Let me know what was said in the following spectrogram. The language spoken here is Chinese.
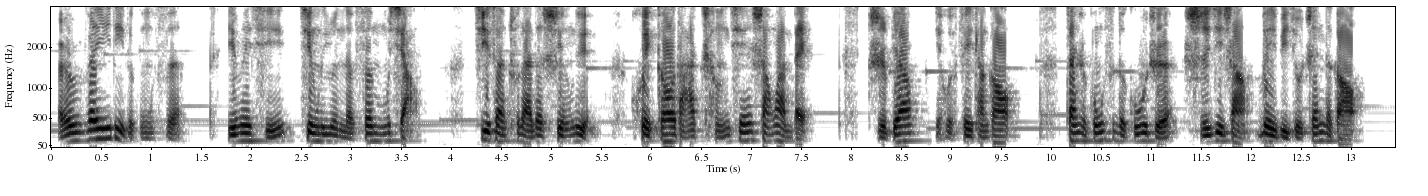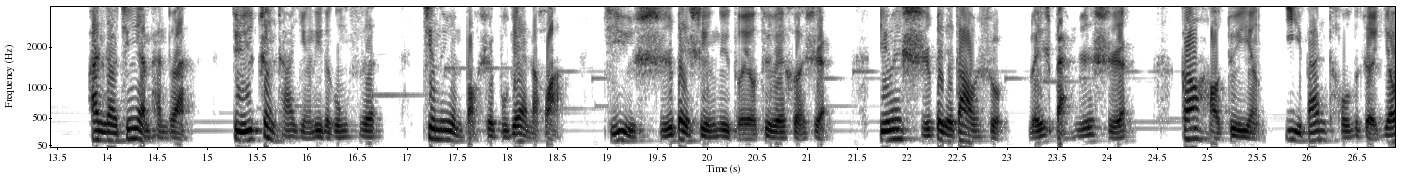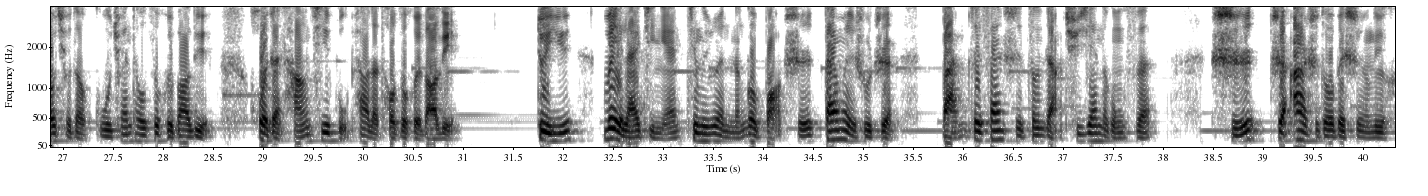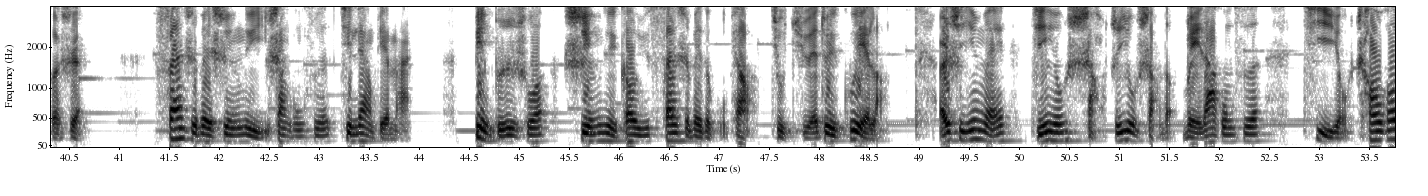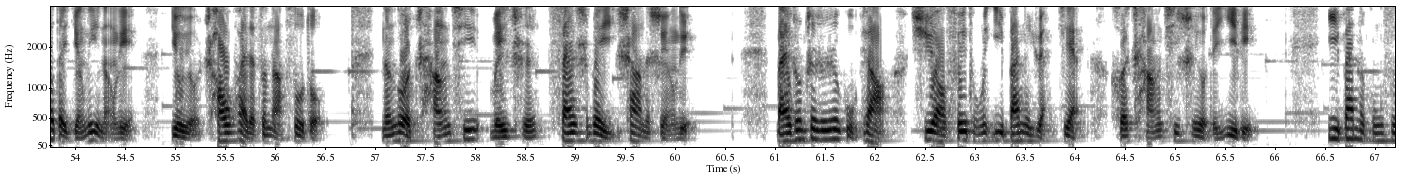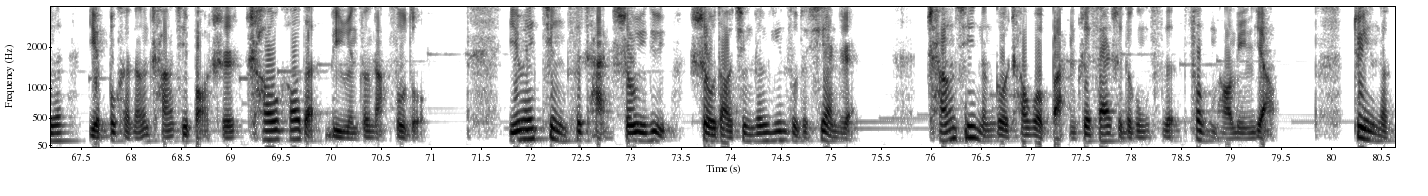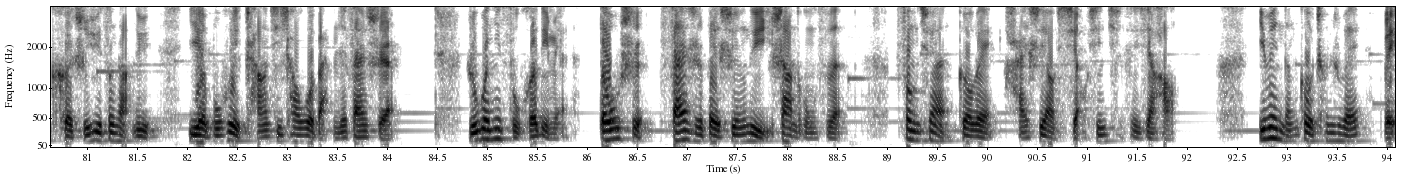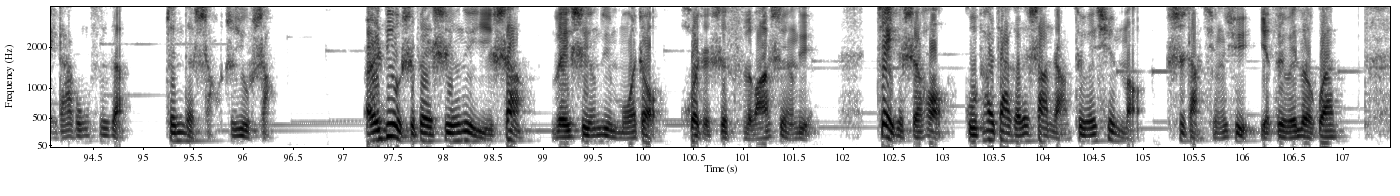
而微利的公司，因为其净利润的分母小，计算出来的市盈率会高达成千上万倍，指标也会非常高，但是公司的估值实际上未必就真的高。按照经验判断，对于正常盈利的公司，净利润保持不变的话，给予十倍市盈率左右最为合适，因为十倍的倒数为百分之十，刚好对应。一般投资者要求的股权投资回报率，或者长期股票的投资回报率，对于未来几年净利润能够保持单位数至百分之三十增长区间的公司，十至二十多倍市盈率合适，三十倍市盈率以上公司尽量别买，并不是说市盈率高于三十倍的股票就绝对贵了。而是因为仅有少之又少的伟大公司，既有超高的盈利能力，又有超快的增长速度，能够长期维持三十倍以上的市盈率。买中这只股票需要非同一般的远见和长期持有的毅力。一般的公司也不可能长期保持超高的利润增长速度，因为净资产收益率受到竞争因素的限制。长期能够超过百分之三十的公司凤毛麟角，对应的可持续增长率也不会长期超过百分之三十。如果你组合里面都是三十倍市盈率以上的公司，奉劝各位还是要小心谨慎些好，因为能够称之为伟大公司的真的少之又少。而六十倍市盈率以上为市盈率魔咒或者是死亡市盈率，这个时候股票价格的上涨最为迅猛。市场情绪也最为乐观，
